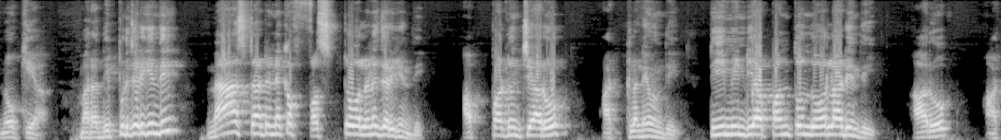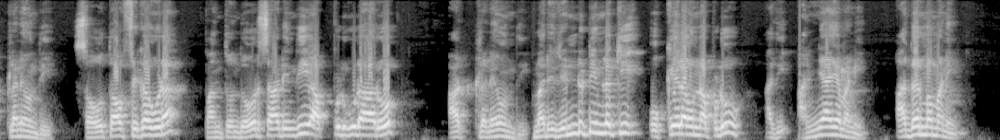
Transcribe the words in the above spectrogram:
నోకియా. మరి అది ఎప్పుడు జరిగింది? మ్యాచ్ స్టార్ట్ అయినాక ఫస్ట్ ఓవర్లోనే జరిగింది. అప్పటి నుంచి ఆ రోప్ అట్లనే ఉంది. టీమిండియా పంతొమ్మిది ఓవర్లు ఆడింది. ఆరోప్ అట్లనే ఉంది. సౌత్ ఆఫ్రికా కూడా పంతొమ్మిది ఓవర్స్ ఆడింది. అప్పుడు కూడా ఆరోప్ అట్లనే ఉంది. మరి రెండు టీంలకి ఒకేలా ఉన్నప్పుడు అది అన్యాయమని అధర్మమని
